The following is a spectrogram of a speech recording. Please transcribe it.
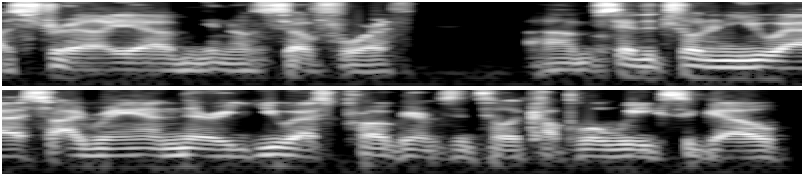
Australia, you know, so forth. Um, Save the Children U.S. I ran their U.S. programs until a couple of weeks ago.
